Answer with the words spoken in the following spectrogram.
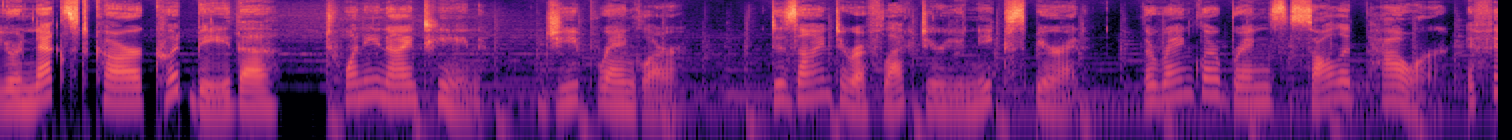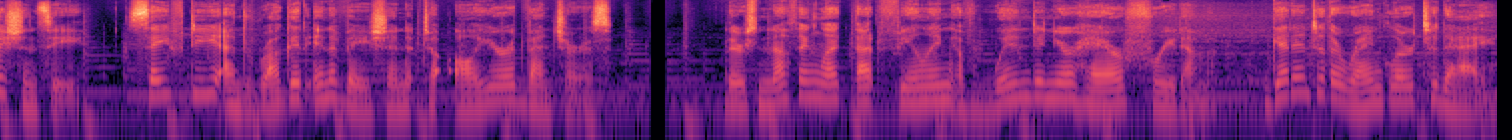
Your next car could be the 2019 Jeep Wrangler. Designed to reflect your unique spirit, the Wrangler brings solid power, efficiency, safety, and rugged innovation to all your adventures. There's nothing like that feeling of wind in your hair freedom. Get into the Wrangler today.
